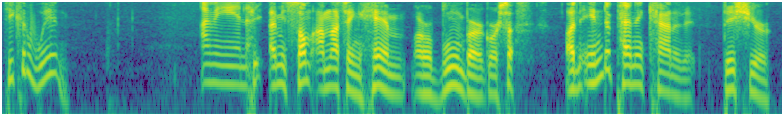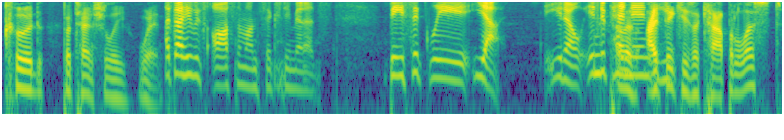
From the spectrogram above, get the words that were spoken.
he could win. I mean, He- I mean, some. I'm not saying him or Bloomberg or so, an independent candidate this year could potentially win. I thought he was awesome on 60 Minutes. Basically, yeah, you know, independent. I he- think he's a capitalist,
